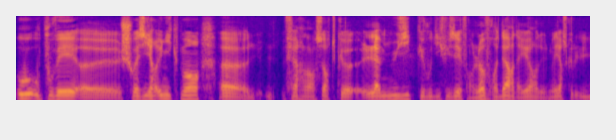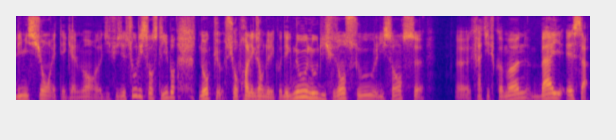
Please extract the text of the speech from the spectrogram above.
où vous pouvez euh, choisir uniquement euh, faire en sorte que la musique que vous diffusez, enfin l'œuvre d'art d'ailleurs, de manière à ce que l'émission est également euh, diffusée sous licence libre. Donc, euh, si on prend l'exemple de l'écho des GNU, nous diffusons sous licence euh, Creative Commons by SA.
